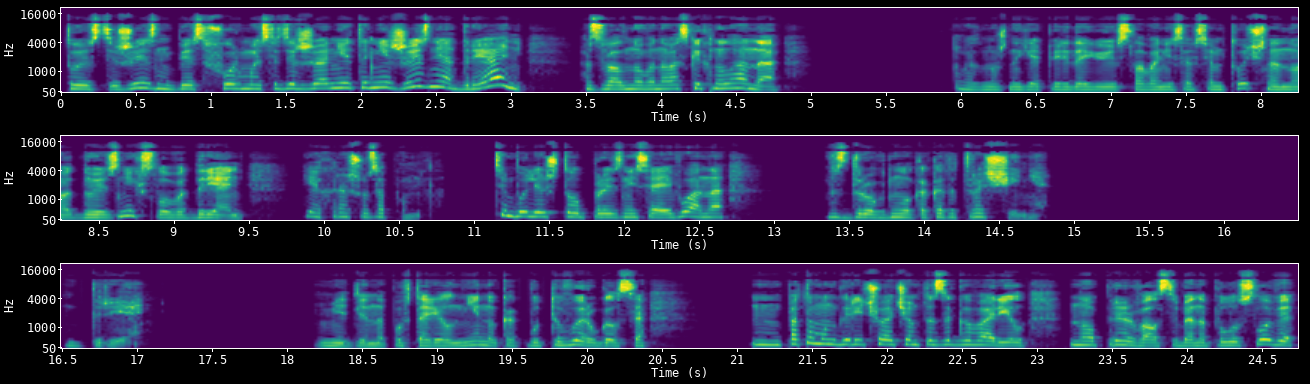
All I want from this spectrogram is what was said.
то есть жизнь без формы и содержания — это не жизнь, а дрянь, взволнованно воскликнула она — Возможно, я передаю ее слова не совсем точно, но одно из них, слово «дрянь», я хорошо запомнила. Тем более, что, произнеся его, она вздрогнула, как от отвращения. «Дрянь», — медленно повторил Нину, как будто выругался. Потом он горячо о чем-то заговорил, но прервал себя на полуслове,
